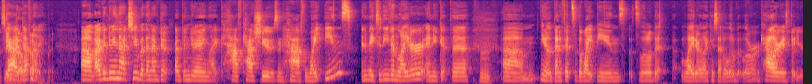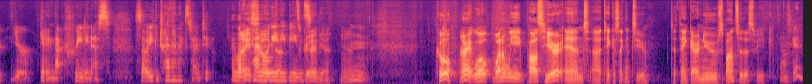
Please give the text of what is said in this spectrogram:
Same Yeah, with avocado, definitely. right? Um, I've been doing that too, but then I've do- I've been doing like half cashews and half white beans, and it makes it even lighter, and you get the um, you know the benefits of the white beans. It's a little bit lighter, like I said, a little bit lower in calories, but you're you're getting that creaminess. So you can try that next time too. I love Nice. I cannellini like that. beans. That's a great idea. Yeah. Cool. All right. Well, why don't we pause here and uh, take a second to to thank our new sponsor this week. Sounds good.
